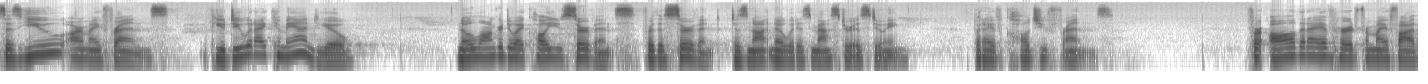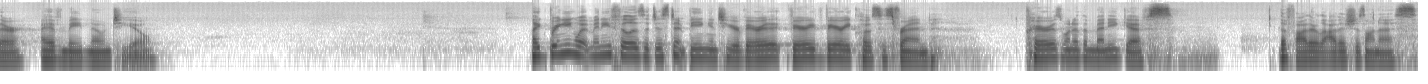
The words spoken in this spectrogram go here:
Says, You are my friends. If you do what I command you, no longer do I call you servants, for the servant does not know what his master is doing, but I have called you friends. For all that I have heard from my Father, I have made known to you. Like bringing what many feel is a distant being into your very, very, very closest friend. Prayer is one of the many gifts the Father lavishes on us.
